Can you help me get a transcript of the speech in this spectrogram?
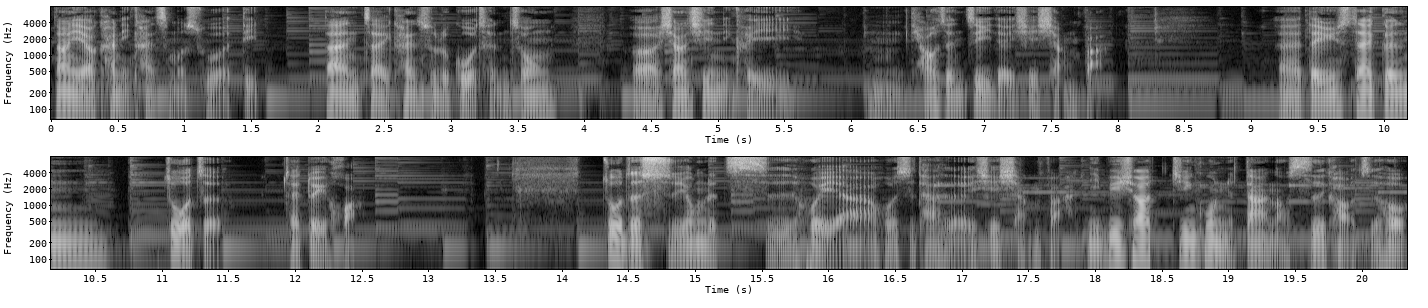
当然也要看你看什么书而定。但在看书的过程中，呃，相信你可以嗯调整自己的一些想法，呃，等于是在跟作者在对话。作者使用的词汇啊，或是他的一些想法，你必须要经过你的大脑思考之后，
